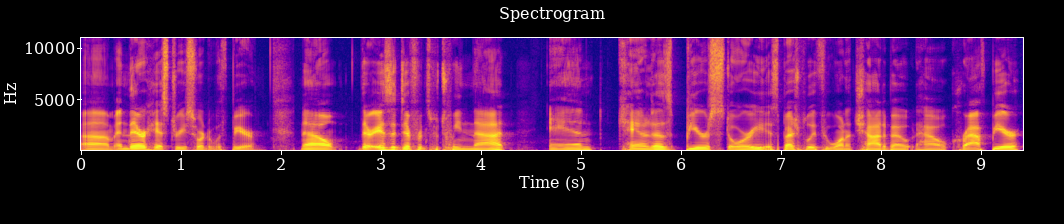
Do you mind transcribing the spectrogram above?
um, and their history, sort of, with beer. Now, there is a difference between that and Canada's beer story, especially if you want to chat about how craft beer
